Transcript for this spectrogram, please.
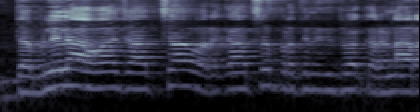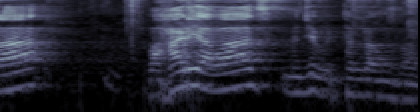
दबलेल्या आवाजाच्या वर्गाचं प्रतिनिधित्व करणारा पहाडी आवाज म्हणजे विठ्ठलराव आवाज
